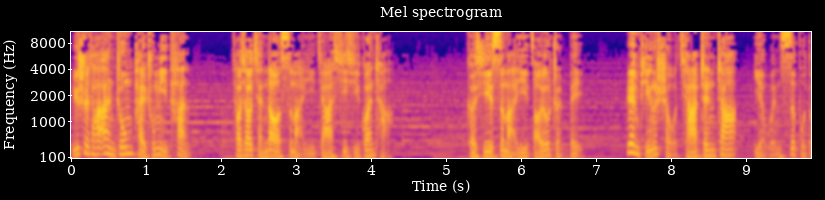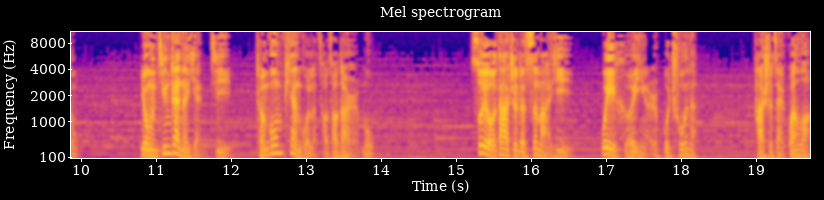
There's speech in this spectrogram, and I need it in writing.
于是他暗中派出密探。悄悄潜到司马懿家细细观察，可惜司马懿早有准备，任凭手掐针扎也纹丝不动，用精湛的演技成功骗过了曹操的耳目。素有大志的司马懿为何隐而不出呢？他是在观望。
